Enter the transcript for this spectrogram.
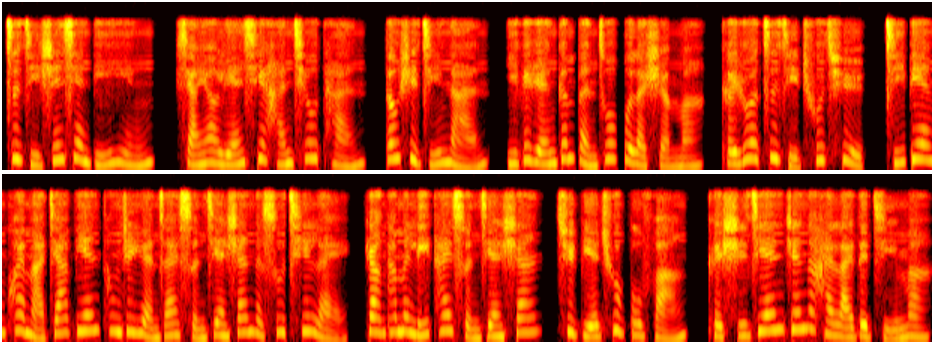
自己身陷敌营，想要联系韩秋潭都是极难。一个人根本做不了什么。可若自己出去，即便快马加鞭通知远在笋剑山的苏七磊，让他们离开笋剑山，去别处布防，可时间真的还来得及吗？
